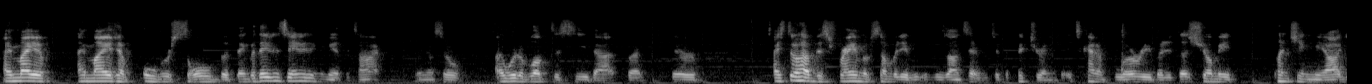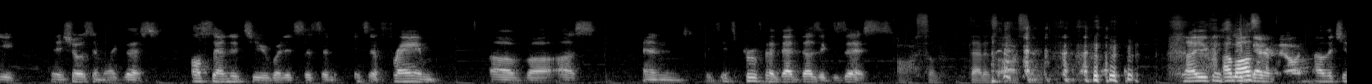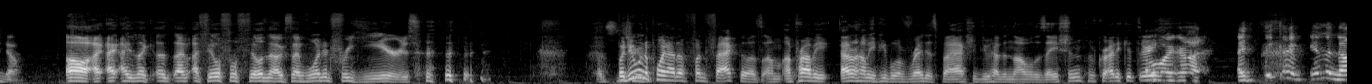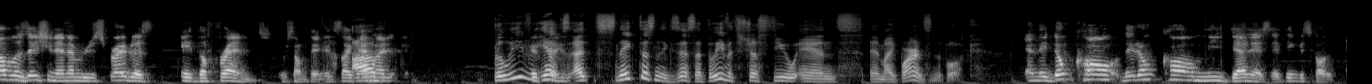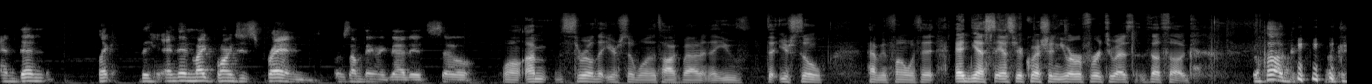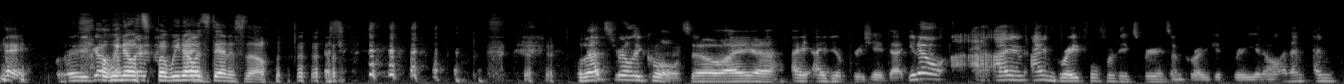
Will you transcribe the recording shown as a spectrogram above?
I might have I might have oversold the thing, but they didn't say anything to me at the time, you know. So I would have loved to see that, but they're. I still have this frame of somebody who was on set who took a picture, and it's kind of blurry, but it does show me punching Miyagi, and it shows him like this. I'll send it to you, but it's it's a it's a frame of uh, us, and it's, it's proof that that does exist. Awesome. That is awesome. now you can sleep also, better. Now I'll let you know. Oh, I, I, I like I, I feel fulfilled now because I've wanted for years. but I do want to point out a fun fact though. Is, um, I'm probably I don't know how many people have read this, but I actually do have the novelization of Karate Kid Three. Oh my god! I think I'm in the novelization, and I'm described as a the friend or something. It's like um, I'm believe it, yeah, because like, Snake doesn't exist. I believe it's just you and and Mike Barnes in the book. And they don't call they don't call me Dennis. I think it's called and then like the and then Mike Barnes' friend or something like that. It's so. Well, I'm thrilled that you're still willing to talk about it and that you've that you're still having fun with it. And yes, to answer your question, you are referred to as the Thug. The Thug. Okay. well, there you go. But we know it's but we know it's Dennis though. well, that's really cool. So I, uh, I, I do appreciate that. You know, I, I am grateful for the experience on Karate Kid Three. You know, and I'm I'm,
